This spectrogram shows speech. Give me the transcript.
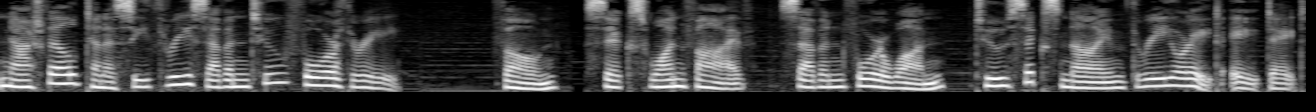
Nashville, Tennessee 37243 Phone 615 741 2693 or 888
